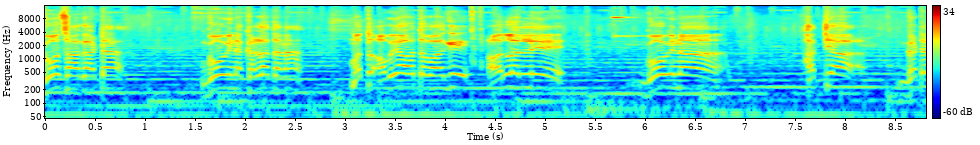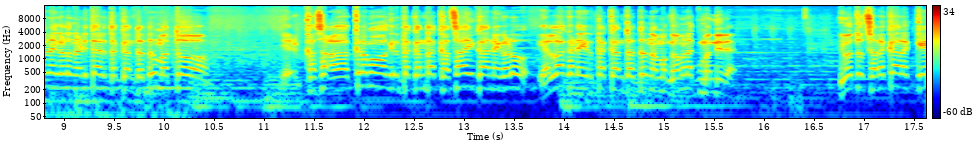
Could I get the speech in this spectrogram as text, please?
ಗೋ ಸಾಗಾಟ ಗೋವಿನ ಕಳ್ಳತನ ಮತ್ತು ಅವ್ಯಾಹತವಾಗಿ ಅಲ್ಲಲ್ಲಿ ಗೋವಿನ ಹತ್ಯ ಘಟನೆಗಳು ನಡೀತಾ ಇರತಕ್ಕಂಥದ್ದು ಮತ್ತು ಕಸ ಅಕ್ರಮವಾಗಿರ್ತಕ್ಕಂಥ ಕಸಾಯಿಖಾನೆಗಳು ಎಲ್ಲ ಕಡೆ ಇರತಕ್ಕಂಥದ್ದು ನಮ್ಮ ಗಮನಕ್ಕೆ ಬಂದಿದೆ. ಇವತ್ತು ಸರ್ಕಾರಕ್ಕೆ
